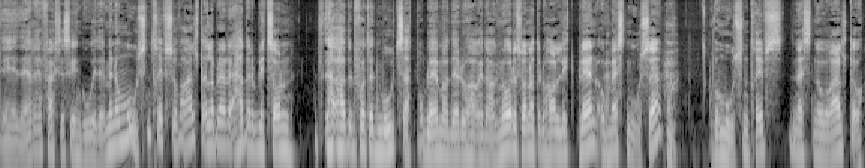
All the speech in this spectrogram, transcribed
det der er faktisk en god idé. Men om mosen trives overalt, eller det, hadde det blitt sånn Hadde du fått et motsatt problem av det du har i dag? Nå er det sånn at du har litt plen og mest mose, for mosen trives nesten overalt, og,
